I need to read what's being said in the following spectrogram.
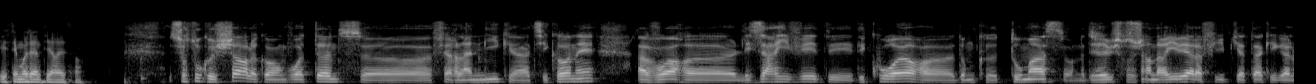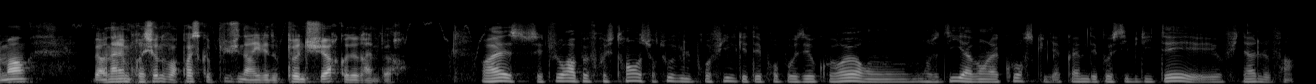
et c'est moins intéressant. Surtout que Charles, quand on voit Tuns euh, faire la nique à Ciccone, avoir euh, les arrivées des, coureurs, euh, donc euh, Thomas, on a déjà vu sur ce genre d'arrivée, à la Philippe qui attaque également, ben, on a l'impression de voir presque plus une arrivée de puncher que de grimpeur. Ouais, c'est toujours un peu frustrant, surtout vu le profil qui était proposé aux coureurs. On, on se dit avant la course qu'il y a quand même des possibilités et au final, enfin,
